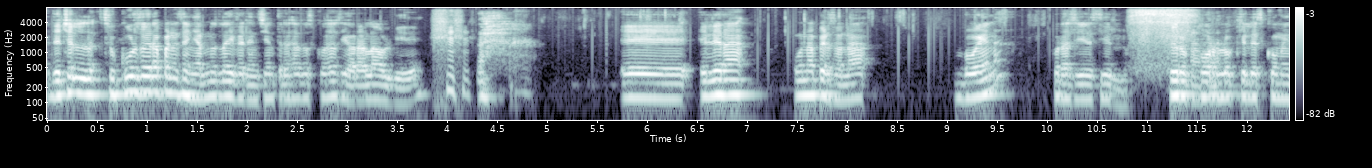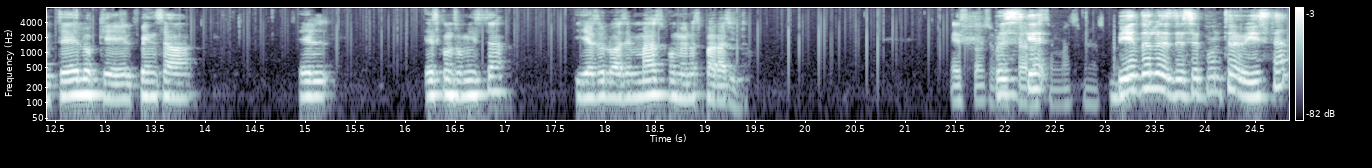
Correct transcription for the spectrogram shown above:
de hecho el- su curso era para enseñarnos la diferencia entre esas dos cosas y ahora la olvidé. Eh, él era una persona buena, por así decirlo, pero por lo que les comenté de lo que él pensaba, él es consumista y eso lo hace más o menos parásito. Es Pues es consumista, que- lo hace más o menos. Viéndolo desde ese punto de vista,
